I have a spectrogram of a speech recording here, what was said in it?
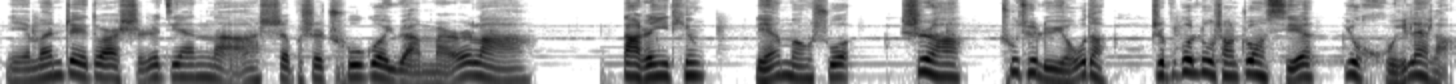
你们这段时间呢，是不是出过远门啦？”大人一听，连忙说：“是啊，出去旅游的，只不过路上撞邪又回来了。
